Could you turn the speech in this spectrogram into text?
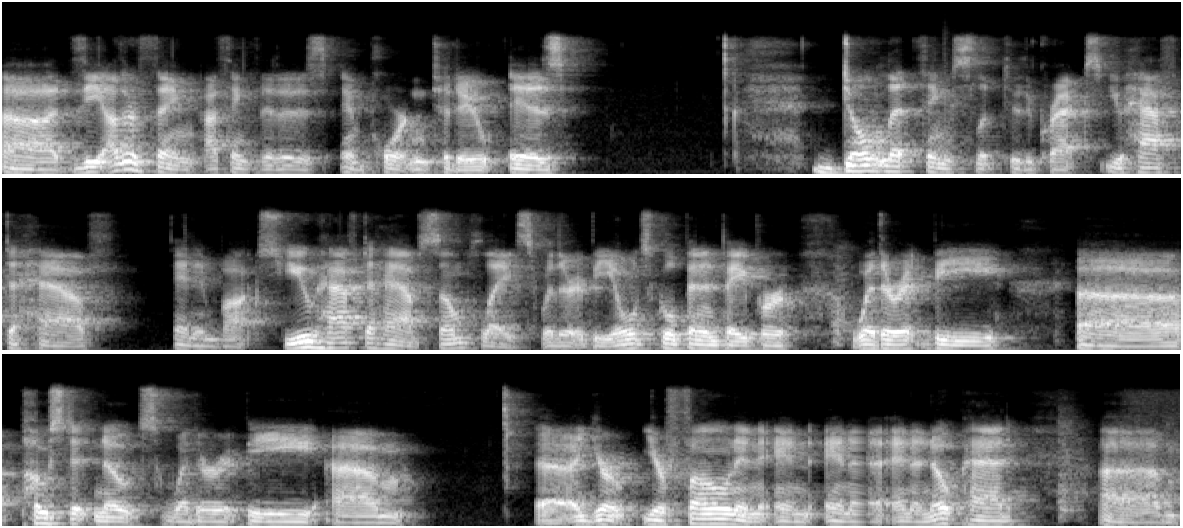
Uh, the other thing I think that is important to do is don't let things slip through the cracks. You have to have an inbox. You have to have some place, whether it be old school pen and paper, whether it be uh, post-it notes, whether it be um, uh, your your phone and and and a, and a notepad um,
